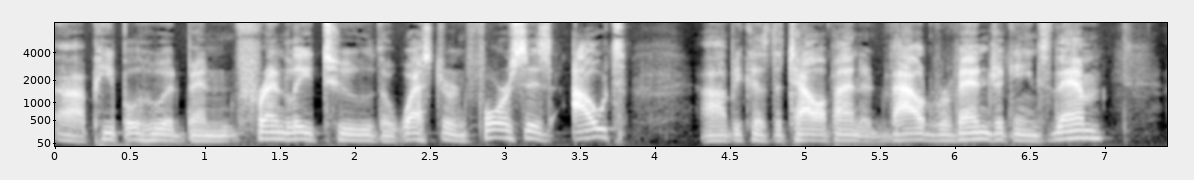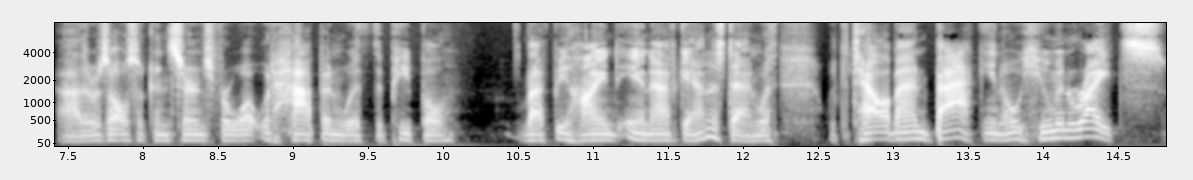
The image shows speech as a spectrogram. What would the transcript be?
uh, people who had been friendly to the Western forces out uh, because the Taliban had vowed revenge against them. Uh, there was also concerns for what would happen with the people left behind in Afghanistan with, with the Taliban back. You know, human rights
